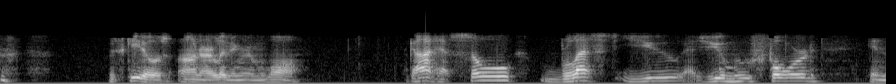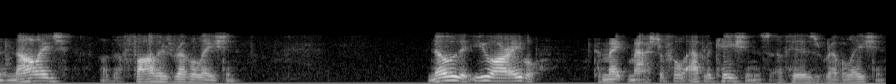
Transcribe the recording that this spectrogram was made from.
mosquitoes on our living room wall. God has so blessed you as you move forward in the knowledge of the Father's revelation. Know that you are able to make masterful applications of His revelation.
